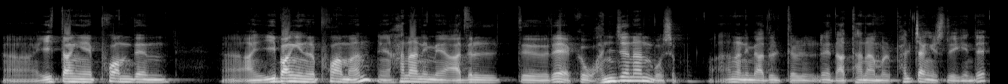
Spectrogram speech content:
아, 이 땅에 포함된 이방인을 포함한 하나님의 아들들의 그 완전한 모습, 하나님의 아들들의 나타남을 8장에서도 얘기했는데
